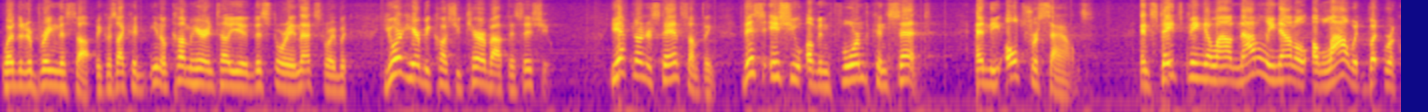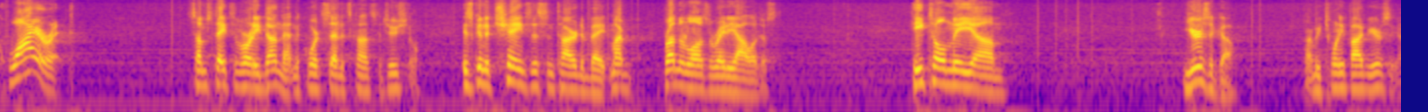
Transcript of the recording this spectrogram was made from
whether to bring this up because I could, you know, come here and tell you this story and that story, but you're here because you care about this issue. You have to understand something. This issue of informed consent and the ultrasounds and states being allowed not only now to allow it, but require it. Some states have already done that, and the court said it's constitutional. Is going to change this entire debate. My brother-in-law is a radiologist. He told me um, years ago, probably 25 years ago,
